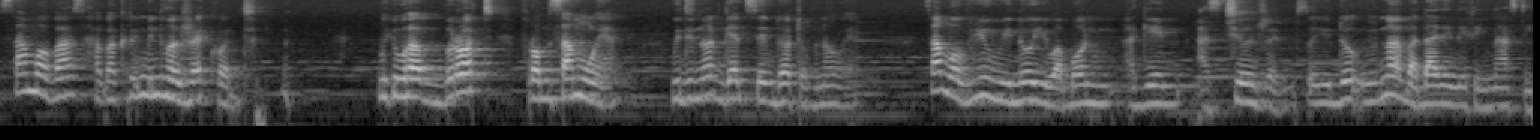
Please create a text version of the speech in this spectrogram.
Some of us have a criminal record. We were brought from somewhere. We did not get saved out of nowhere. Some of you, we know you were born again as children, so you don't, you've never done anything nasty.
